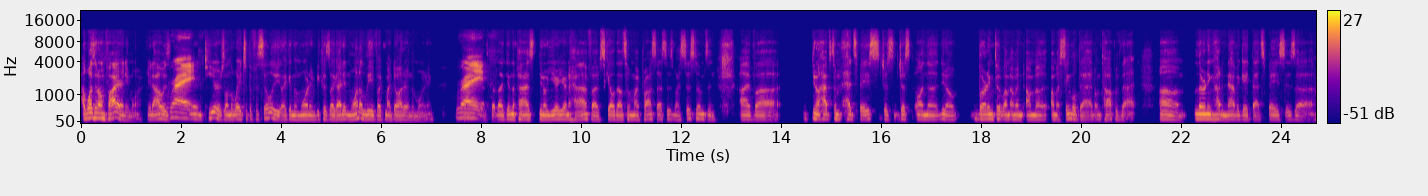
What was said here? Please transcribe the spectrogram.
I wasn't on fire anymore. You know, I was right. in tears on the way to the facility, like in the morning, because like I didn't want to leave like my daughter in the morning. Right. But like in the past, you know, year, year and a half, I've scaled out some of my processes, my systems, and I've uh, you know, have some headspace just just on the, you know, learning to I'm I'm a I'm a I'm a single dad on top of that. Um, learning how to navigate that space is uh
